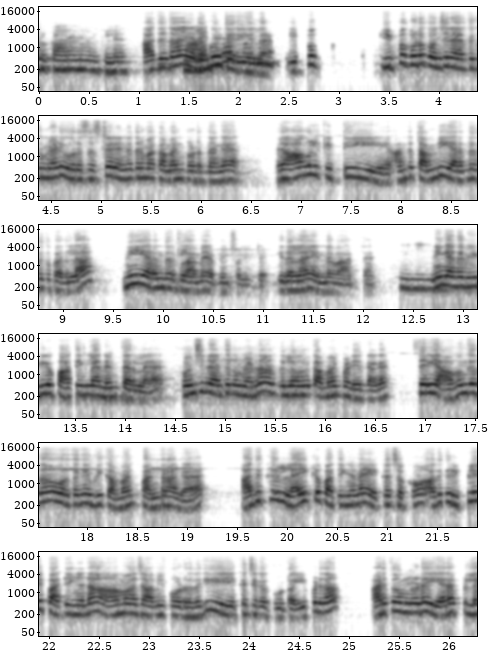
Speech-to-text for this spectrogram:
ஒரு காரணம் இருக்குல்ல? அதுதான் எனக்கும் தெரியல. இப்ப இப்ப கூட கொஞ்ச நேரத்துக்கு முன்னாடி ஒரு சிஸ்டர் என்ன தெரியுமா கமெண்ட் போட்டிருந்தாங்க? ராகுல் கிட்டி அந்த தம்பி இறந்ததுக்கு பதிலா நீ இறந்திருக்கலாமே அப்படின்னு சொல்லிட்டு. இதெல்லாம் என்ன வார்த்தை. நீங்க அந்த வீடியோ பாத்தீங்களா என்னன்னு தெரியல. கொஞ்ச நேரத்துக்கு முன்னாடி தான் அதுல ஒரு கமெண்ட் பண்ணிருக்காங்க சரி அவங்க தான் ஒருத்தங்க இப்படி கமெண்ட் பண்றாங்க. அதுக்கு லைக் பாத்தீங்கன்னா எக்கச்சக்கம். அதுக்கு ரிப்ளை பாத்தீங்கன்னா ஆமா ஜாமி போடுறதுக்கு எக்கச்சக்க கூட்டம். இப்படிதான் அடுத்தவங்களோட இறப்புல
